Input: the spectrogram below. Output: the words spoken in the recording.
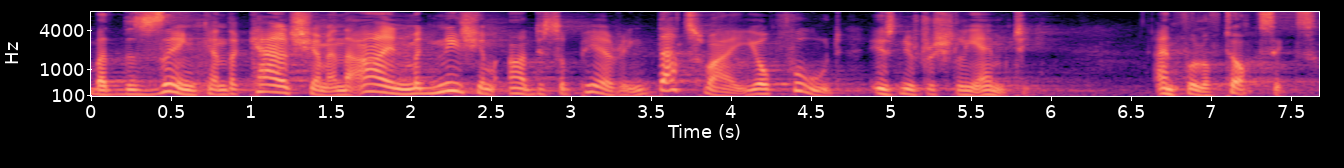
but the zinc and the calcium and the iron, magnesium are disappearing. That's why your food is nutritionally empty and full of toxics.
